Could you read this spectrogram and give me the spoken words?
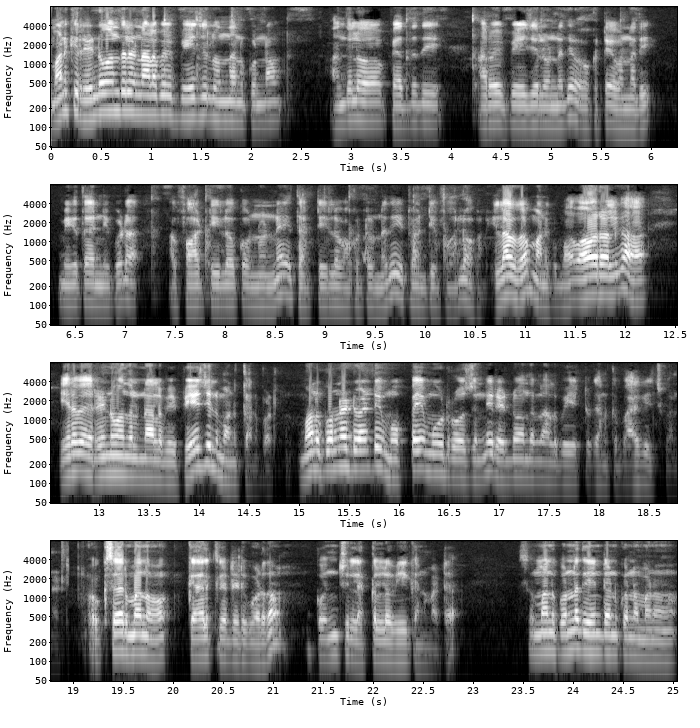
మనకి రెండు వందల నలభై పేజీలు ఉందనుకున్నాం. అందులో పెద్దది అరవై పేజీలు ఉన్నది ఒకటే ఉన్నది. మిగతా అన్ని కూడా ఫార్టీలో కొన్ని ఉన్నాయి థర్టీలో ఒకటి ఉన్నది ట్వంటీ ఫోర్లో ఒకటి. ఇలాగా మనకు ఓవరాల్గా ఇరవై రెండు వందల నలభై పేజీలు మనకు కనపడుతుంది. మనకు ఉన్నటువంటి ముప్పై మూడు రోజుల్ని రెండు వందల నలభై ఎట్టు కనుక భాగించుకున్నట్టు. ఒకసారి మనం క్యాలిక్యులేటెడ్ కొడదాం. కొంచెం లెక్కల్లో వీక్ అనమాట సో మనకున్నది ఏంటనుకున్నాం మనం?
